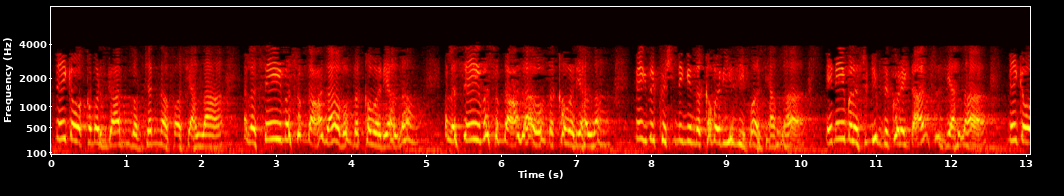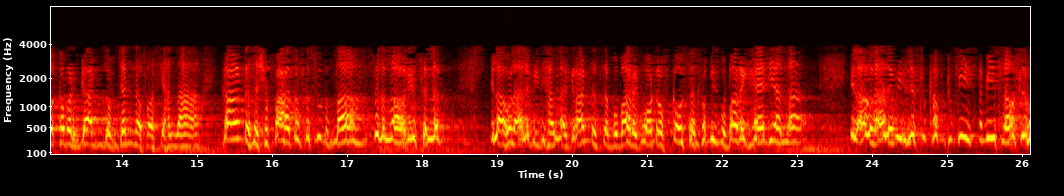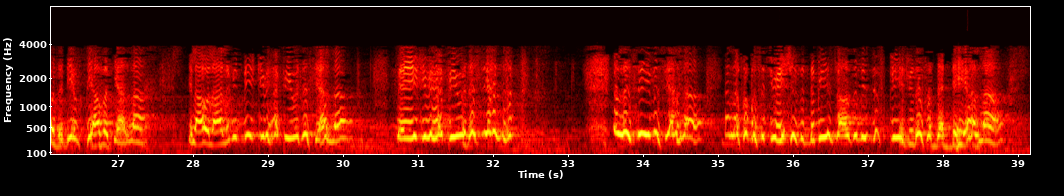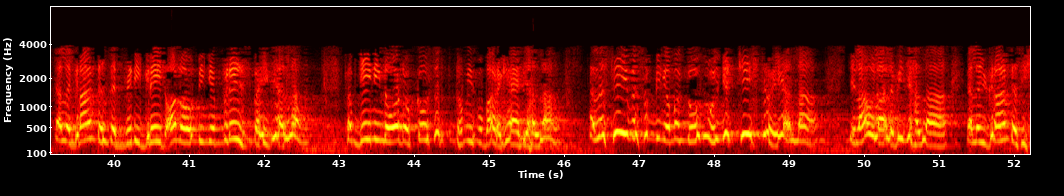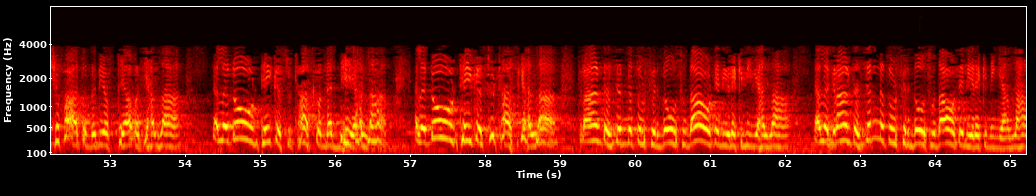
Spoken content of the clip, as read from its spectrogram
Make our qabrs gardens of Jannah for us, Ya Allah. Allah save us from the azab of the qabr, Ya Allah. Allah save us from the azab of the qabr, Ya Allah. Make the questioning in the qabr easy for us, Ya Allah. Enable us to give the correct answers, Ya Allah. Make our qabr gardens of Jannah for us, Ya Allah. Grant us the shafaat of Rasulullah sallallahu alayhi wa sallam. Ilahul Alameen, Ya Allah, grant us the Mubarak water of Kawthar from his Mubarak hand, Ya Allah. Ilahul Alameen, we have to come to face Nabi Islam on the day of Qiyamah, Ya Allah. Ilahul Alameen, make him happy with us, Ya Allah. Make him happy with us, Ya Allah. Allah save us, Ya Allah. Allah, from a situation that Nabi Islam is displeased with us on that day, Ya Allah. Allah, grant us that very great honor of being embraced by Ya Allah. From gaining the water of Kawthar from his Mubarak hand, Ya Allah. Allah save us from being among those who will get chased away, Ya Allah. الہ العالمین یا اللہ جی اللہ یو جی گرانٹ اسی شفاعت ان دی اف قیامت یا اللہ اللہ ڈونٹ ٹیک اس ٹو ٹاسک ان دی یا اللہ اللہ ڈونٹ ٹیک اس ٹو ٹاسک یا اللہ گرانٹ اس جنت الفردوس ودا اوت ان رکھنی جی یا اللہ اللہ گرانٹ اس جنت الفردوس ودا اوت ان رکھنی یا اللہ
